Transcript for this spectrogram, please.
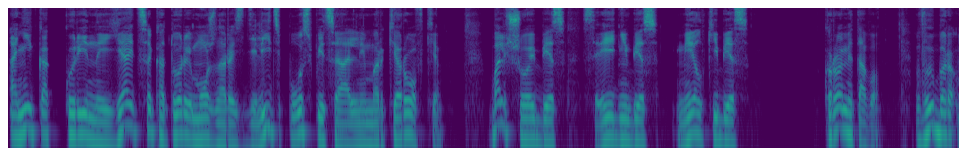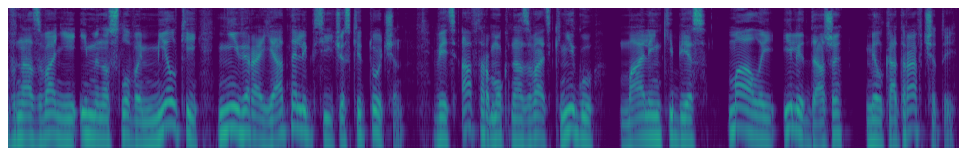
Они как куриные яйца, которые можно разделить по специальной маркировке. Большой бес, средний бес, мелкий бес. Кроме того, выбор в названии именно слова «мелкий» невероятно лексически точен, ведь автор мог назвать книгу маленький бес, малый или даже мелкотравчатый.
